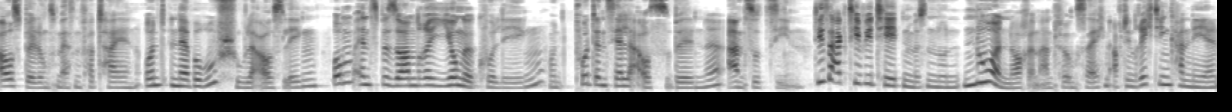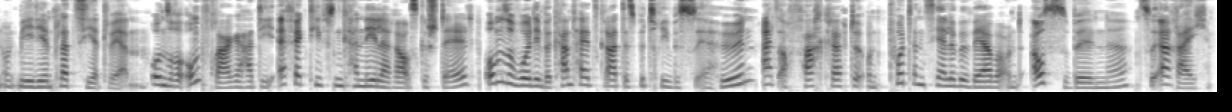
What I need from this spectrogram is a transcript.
Ausbildungsmessen verteilen und in der Berufsschule auslegen, um insbesondere junge Kollegen und potenzielle Auszubildende anzuziehen. Diese Aktivitäten müssen nun nur noch in Anführungszeichen auf den richtigen Kanälen und Medien platziert werden. Unsere Umfrage hat die effektivsten Kanäle herausgestellt, um sowohl den Bekanntheitsgrad des Betriebes zu erhöhen, als auch Fachkräfte und potenzielle Bewerber und Auszubildende zu erreichen.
